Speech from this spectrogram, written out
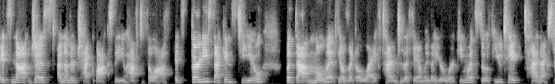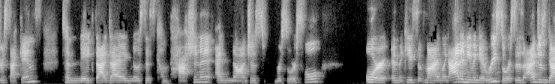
it's not just another checkbox that you have to fill off. It's 30 seconds to you, but that moment feels like a lifetime to the family that you're working with. So if you take 10 extra seconds to make that diagnosis compassionate and not just resourceful, or in the case of mine, like I didn't even get resources. I just got,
